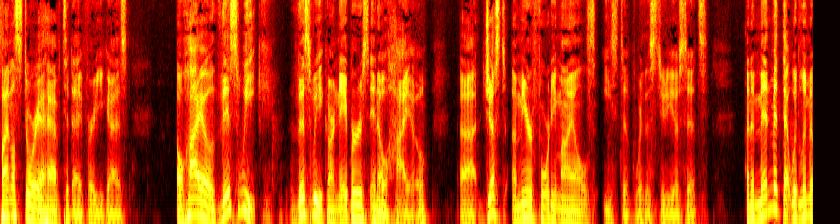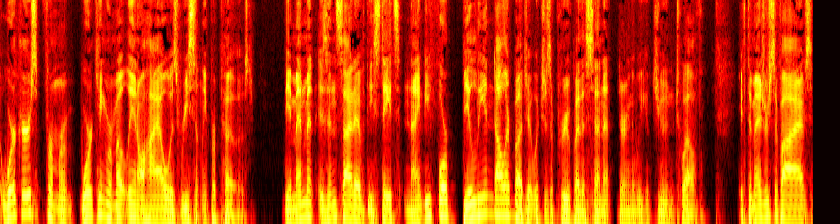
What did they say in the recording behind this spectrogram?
Final story I have today for you guys. Ohio this week. This week, our neighbors in Ohio, uh, just a mere 40 miles east of where the studio sits, an amendment that would limit workers from re- working remotely in Ohio was recently proposed. The amendment is inside of the state's $94 billion budget, which was approved by the Senate during the week of June 12th. If the measure survives,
